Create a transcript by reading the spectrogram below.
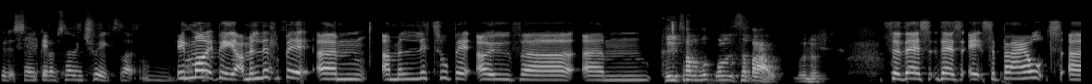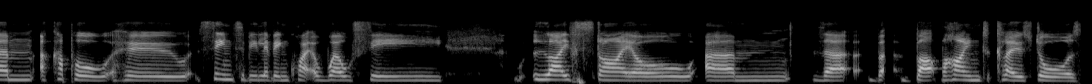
good. It's so good. I'm so intrigued." It's like, mm, It might be. I'm a little bit. Um, I'm a little bit over. Um, Can you tell them what, what it's about? so there's there's it's about um a couple who seem to be living quite a wealthy lifestyle um that but but behind closed doors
